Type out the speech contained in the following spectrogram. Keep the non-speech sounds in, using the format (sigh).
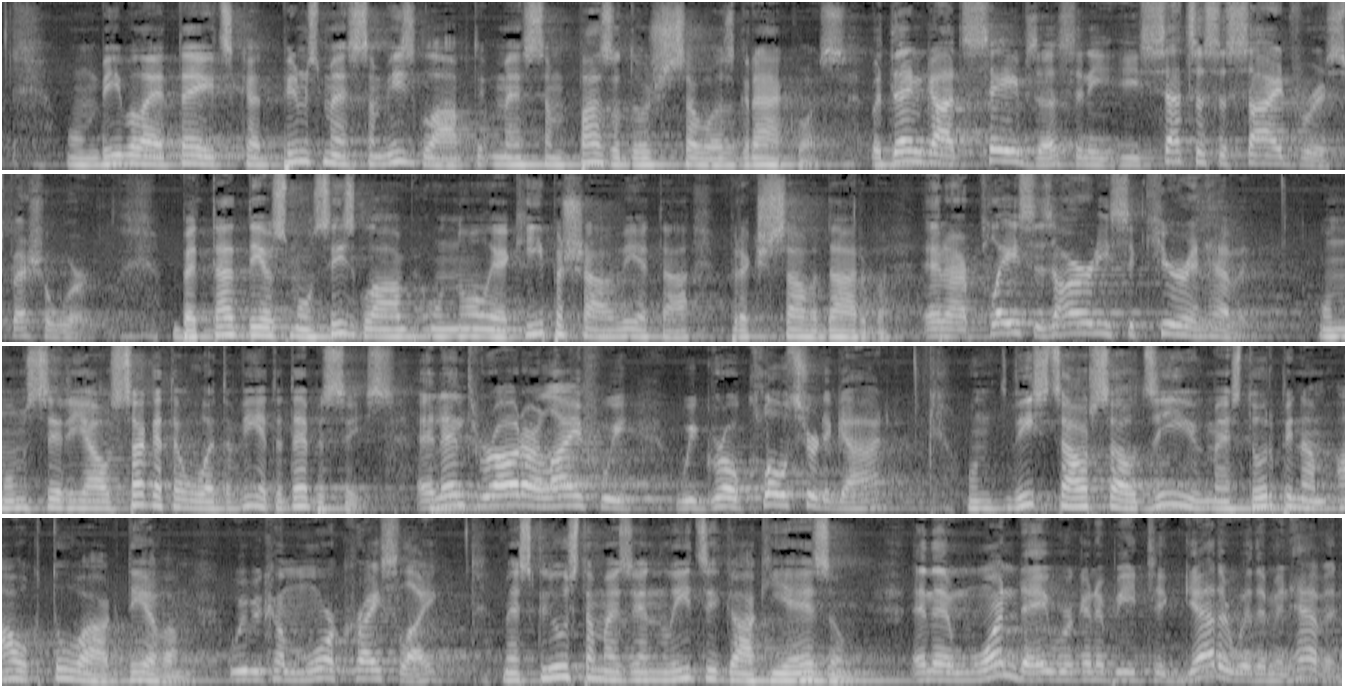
Un Bībelē teikts, ka pirms mēs esam izglābti, mēs esam pazuduši savos grēkos. But then God saves us and He, he sets us aside for His special work. Bet tad Dievs mūs izglābi un noliek īpašā vietā priekš sava darba. And our place is already secure in heaven. Un mums ir jau sagatavota vieta debesīs. And then throughout our life, we, we grow closer to God. Un viss caur savu dzīvi mēs turpinām augt tuvāk Dievam. We become more Christ like. Mēs kļūstam aizvien līdzīgāki Jēzum. And then one day we're going to be together with Him in heaven.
